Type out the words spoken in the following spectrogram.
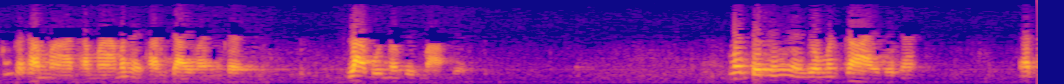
มันก็ทำมาทำมามันไม่ทันใจมันเกิดละบุญมันเป็นบาปเลยมันเป็นอย่างนี้โยมมันกลายไปนะอาต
